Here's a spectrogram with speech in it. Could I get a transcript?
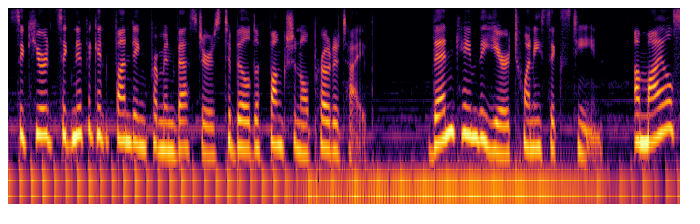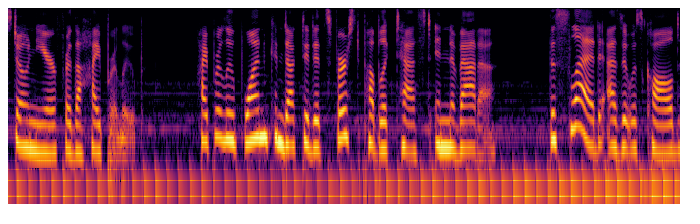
secured significant funding from investors to build a functional prototype. Then came the year 2016, a milestone year for the Hyperloop. Hyperloop One conducted its first public test in Nevada. The sled, as it was called,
